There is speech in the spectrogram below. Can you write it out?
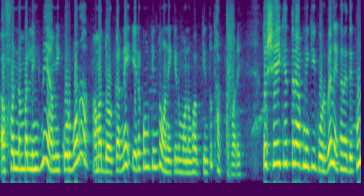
ফোন নাম্বার লিঙ্ক নেই, আমি করব না, আমার দরকার নেই, এরকম কিন্তু অনেকের মনোভাব কিন্তু থাকতে পারে। তো সেই ক্ষেত্রে আপনি কি করবেন? এখানে দেখুন,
